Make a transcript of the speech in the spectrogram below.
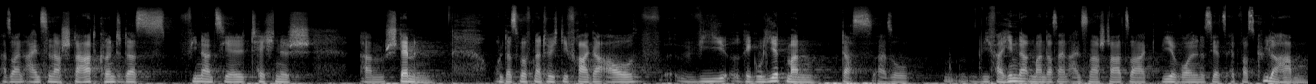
Also ein einzelner Staat könnte das finanziell, technisch ähm, stemmen. Und das wirft natürlich die Frage auf, wie reguliert man das? Also wie verhindert man, dass ein einzelner Staat sagt, wir wollen es jetzt etwas kühler haben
